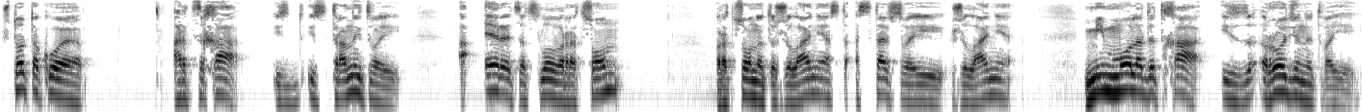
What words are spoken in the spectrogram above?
что такое арцеха из, из страны твоей, а эрец от слова рацион, рацион это желание, оставь свои желания – Мимоладетха из родины твоей.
